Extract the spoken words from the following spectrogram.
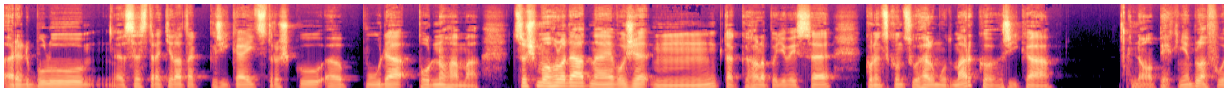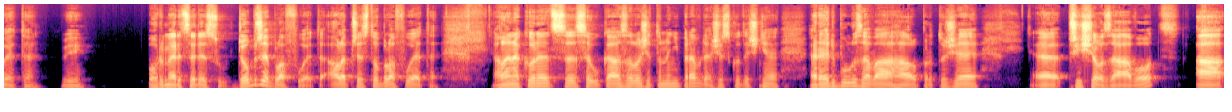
Red Bullu se ztratila tak říkajíc trošku půda pod nohama, což mohlo dát najevo, že hmm, tak hele, podívej se, konec konců Helmut Marko říká, No, pěkně blafujete, vy od Mercedesu. Dobře blafujete, ale přesto blafujete. Ale nakonec se ukázalo, že to není pravda, že skutečně Red Bull zaváhal, protože eh, přišel závod a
